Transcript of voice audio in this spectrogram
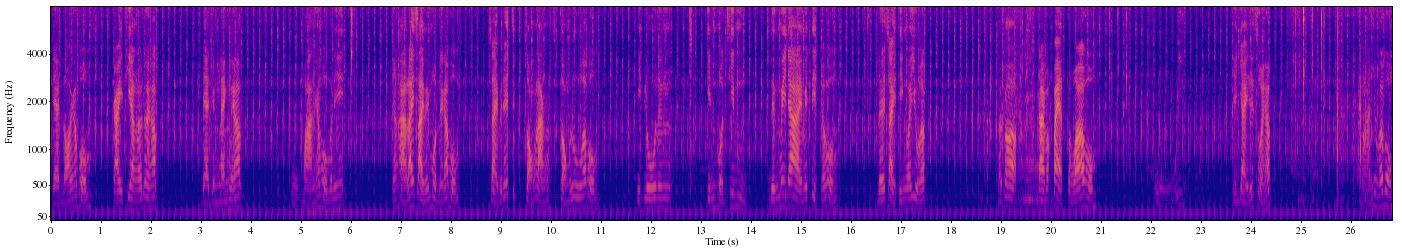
แดดร้อนครับผม ไกลเที่ยงแล้วด้วยครับ แดดอย่างแรงเลยครับโอ้หมานครับผมวันนี้ ยังหาไล่ใส่ไม่หมดเลยครับผม ใส่ไปได้สิบสองหลังสองรูครับผม อีกรูหนึ่งกินหัวทิ่มดึงไม่ได้ไม่ติดครับผม เลยใส่ทิ้งไว้อยู่ครับ แล้วก็ได้มาแปดตัวครับผม ใหญ่ๆสวยๆครับ หมานอยู่ครับผม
